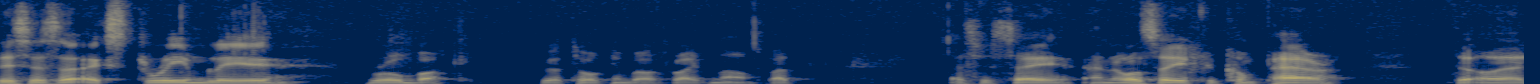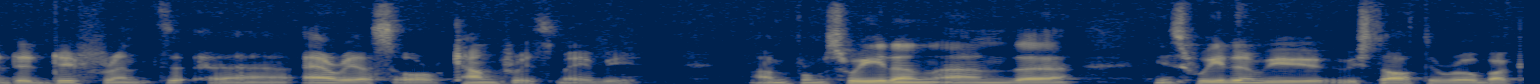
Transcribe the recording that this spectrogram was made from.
This is an extremely roebuck we're talking about right now, but as you say, and also if you compare the, uh, the different uh, areas or countries, maybe. I'm from Sweden, and uh, in Sweden we, we start the roebuck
